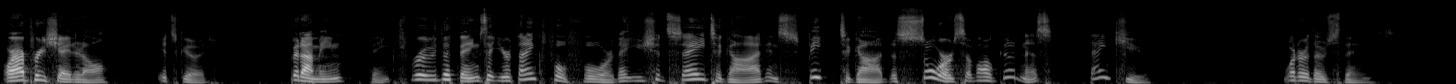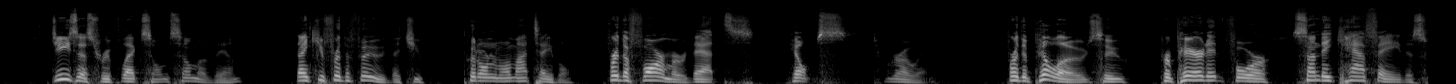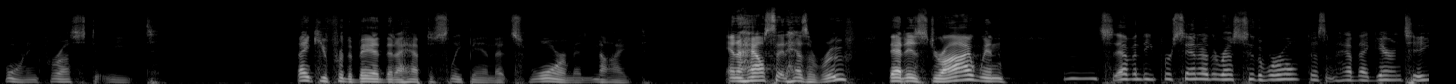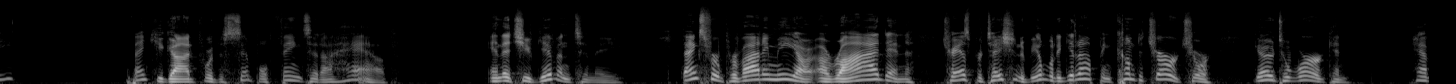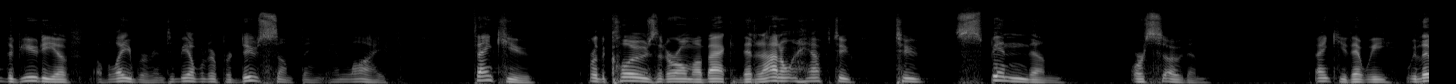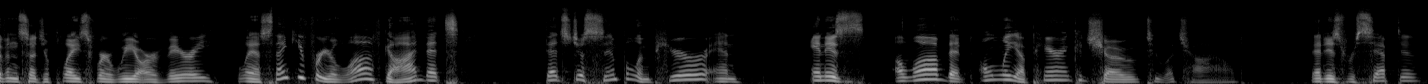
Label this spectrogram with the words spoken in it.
or I appreciate it all. It's good. But I mean, think through the things that you're thankful for, that you should say to God and speak to God, the source of all goodness. Thank you. What are those things? Jesus reflects on some of them. Thank you for the food that you put on, my table, for the farmer that helps to grow it, for the pillows who prepared it for Sunday cafe this morning for us to eat. Thank you for the bed that I have to sleep in that's warm at night. And a house that has a roof that is dry when 70% mm, of the rest of the world doesn't have that guarantee. Thank you, God, for the simple things that I have and that you've given to me. Thanks for providing me a, a, ride and transportation to be able to get up and come to church or go to work and have the beauty of, of labor and to be able to produce something in life. Thank you for the clothes that are on my back that I don't have to, to spin them or sew them. Thank you that we, we live in such a place where we are very blessed. Thank you for your love, God. That's that's just simple and pure and and is a love that only a parent could show to a child that is receptive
